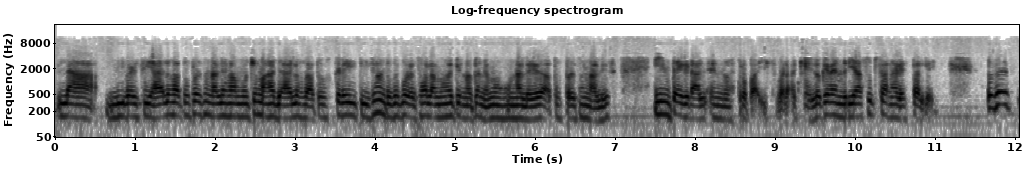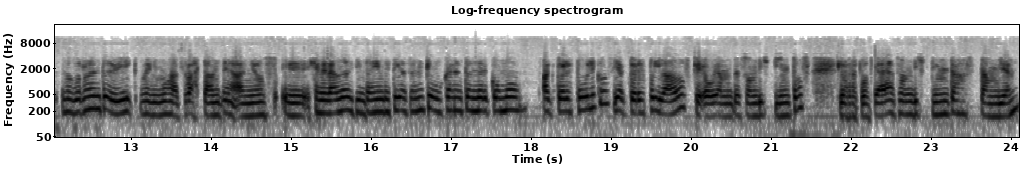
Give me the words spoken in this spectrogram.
la diversidad de los datos personales va mucho más allá de los datos crediticios, entonces por eso hablamos de que no tenemos una ley de datos personales integral en nuestro país, ¿verdad? Que es lo que vendría a subsanar esta ley. Entonces, nosotros en TEDIC venimos hace bastantes años eh, generando distintas investigaciones que buscan entender cómo actores públicos y actores privados, que obviamente son distintos, las responsabilidades son distintas también,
